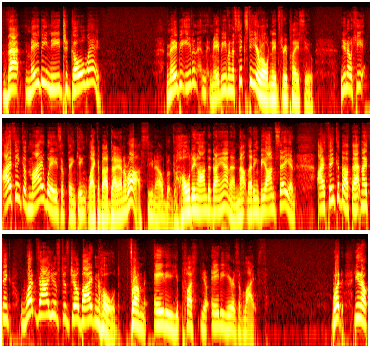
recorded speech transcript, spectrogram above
that maybe need to go away. Maybe even maybe even a 60-year-old needs to replace you. You know, he I think of my ways of thinking like about Diana Ross, you know, holding on to Diana and not letting Beyonce in. I think about that and I think what values does Joe Biden hold from 80 plus, you know, 80 years of life? What, you know,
